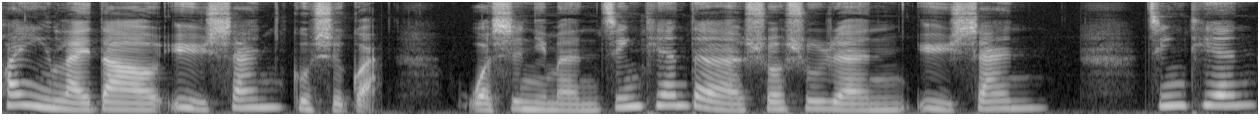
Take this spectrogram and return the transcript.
欢迎来到玉山故事馆。我是你们今天的说书人玉山。今天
